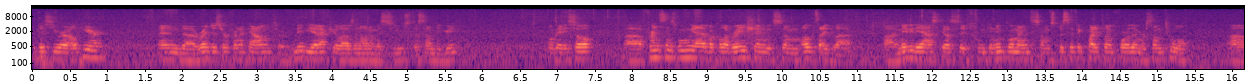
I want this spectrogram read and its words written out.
to this URL here and uh, register for an account, or maybe it actually allows anonymous use to some degree. Okay, so uh, for instance, when we have a collaboration with some outside lab, uh, maybe they ask us if we can implement some specific pipeline for them or some tool, uh,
